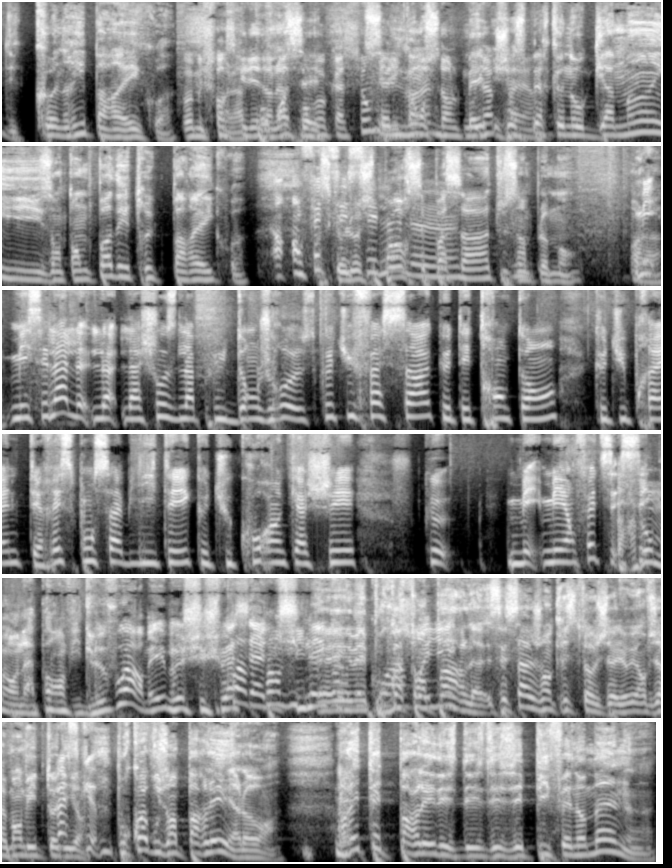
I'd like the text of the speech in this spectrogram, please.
des conneries pareilles quoi. Ouais, mais je pense Voilà, qu'il est dans moi, la c'est- provocation, mais C'est il est le quand non- même dans le mais j'espère hein. que nos gamins, ils entendent pas des trucs pareils, quoi. En en fait, Parce que c'est- le c'est là sport, c'est le- pas ça, tout simplement. Voilà. Mais, mais c'est là la chose la plus dangereuse. Que tu fasses ça, que tu aies 30 ans, que tu prennes tes responsabilités, que tu cours un cachet, que Mais, mais en fait, c'est. Pardon, mais on n'a pas envie de le voir. Mais je, je suis assez de halluciné. le Mais, mais de pourquoi quoi t'en parles? C'est ça, Jean-Christophe, j'avais envie de te Parce dire. que- Pourquoi vous en parlez alors? Arrêtez de parler des, des, des épiphénomènes.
